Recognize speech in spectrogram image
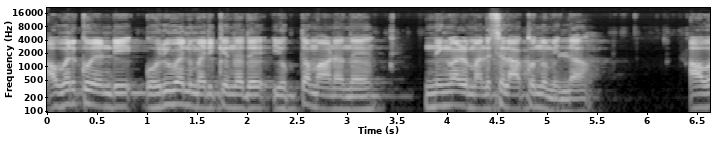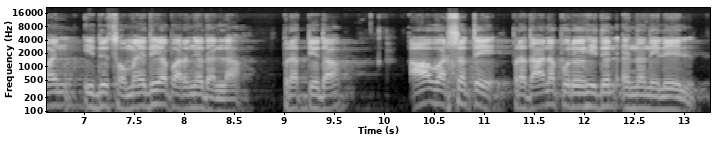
അവർക്ക് വേണ്ടി ഒരുവൻ മരിക്കുന്നത് യുക്തമാണെന്ന് നിങ്ങൾ മനസ്സിലാക്കുന്നുമില്ല. അവൻ ഇത് സ്വമേധയാ പറഞ്ഞതല്ല. പ്രത്യുത ആ വർഷത്തെ പ്രധാന പുരോഹിതൻ എന്ന നിലയിൽ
